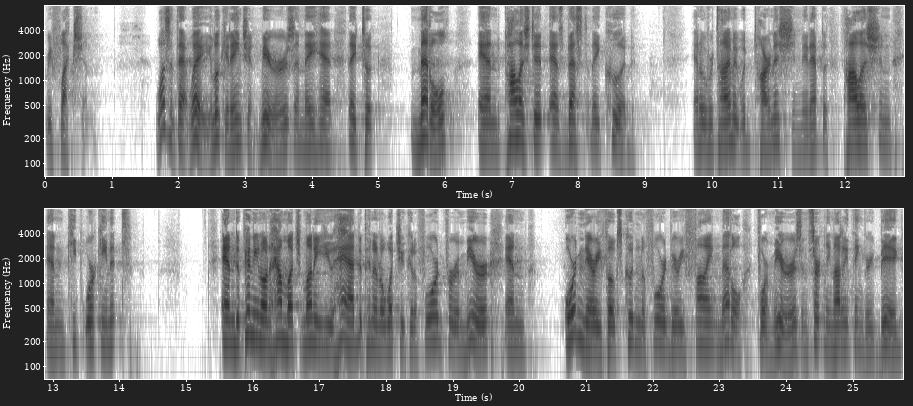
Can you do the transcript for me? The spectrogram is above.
reflection. It wasn't that way. You look at ancient mirrors and they had, they took metal and polished it as best they could. And over time it would tarnish and they'd have to polish and, and keep working it. And depending on how much money you had, depending on what you could afford for a mirror, and ordinary folks couldn't afford very fine metal for mirrors, and certainly not anything very big.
